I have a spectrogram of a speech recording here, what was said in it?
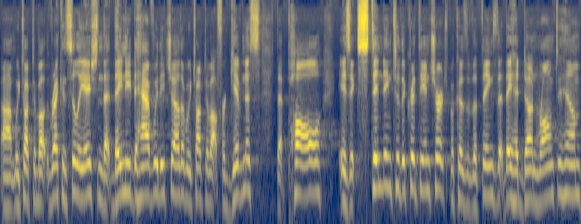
um, we talked about reconciliation that they need to have with each other. We talked about forgiveness that paul is extending to the corinthian church because of the things that they had done wrong to him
